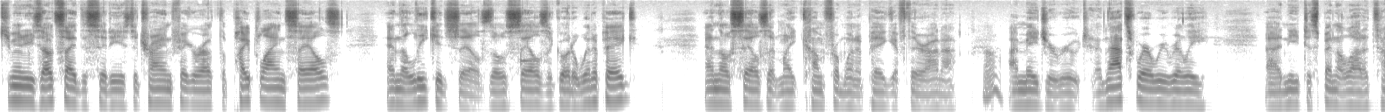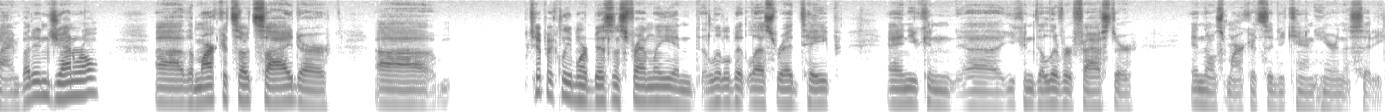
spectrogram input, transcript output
communities outside the city is to try and figure out the pipeline sales and the leakage sales, those sales that go to Winnipeg and those sales that might come from Winnipeg if they're on a, oh. a major route. And that's where we really uh, need to spend a lot of time. But in general, uh, the markets outside are uh, typically more business friendly and a little bit less red tape, and you can, uh, you can deliver faster in those markets than you can here in the city.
